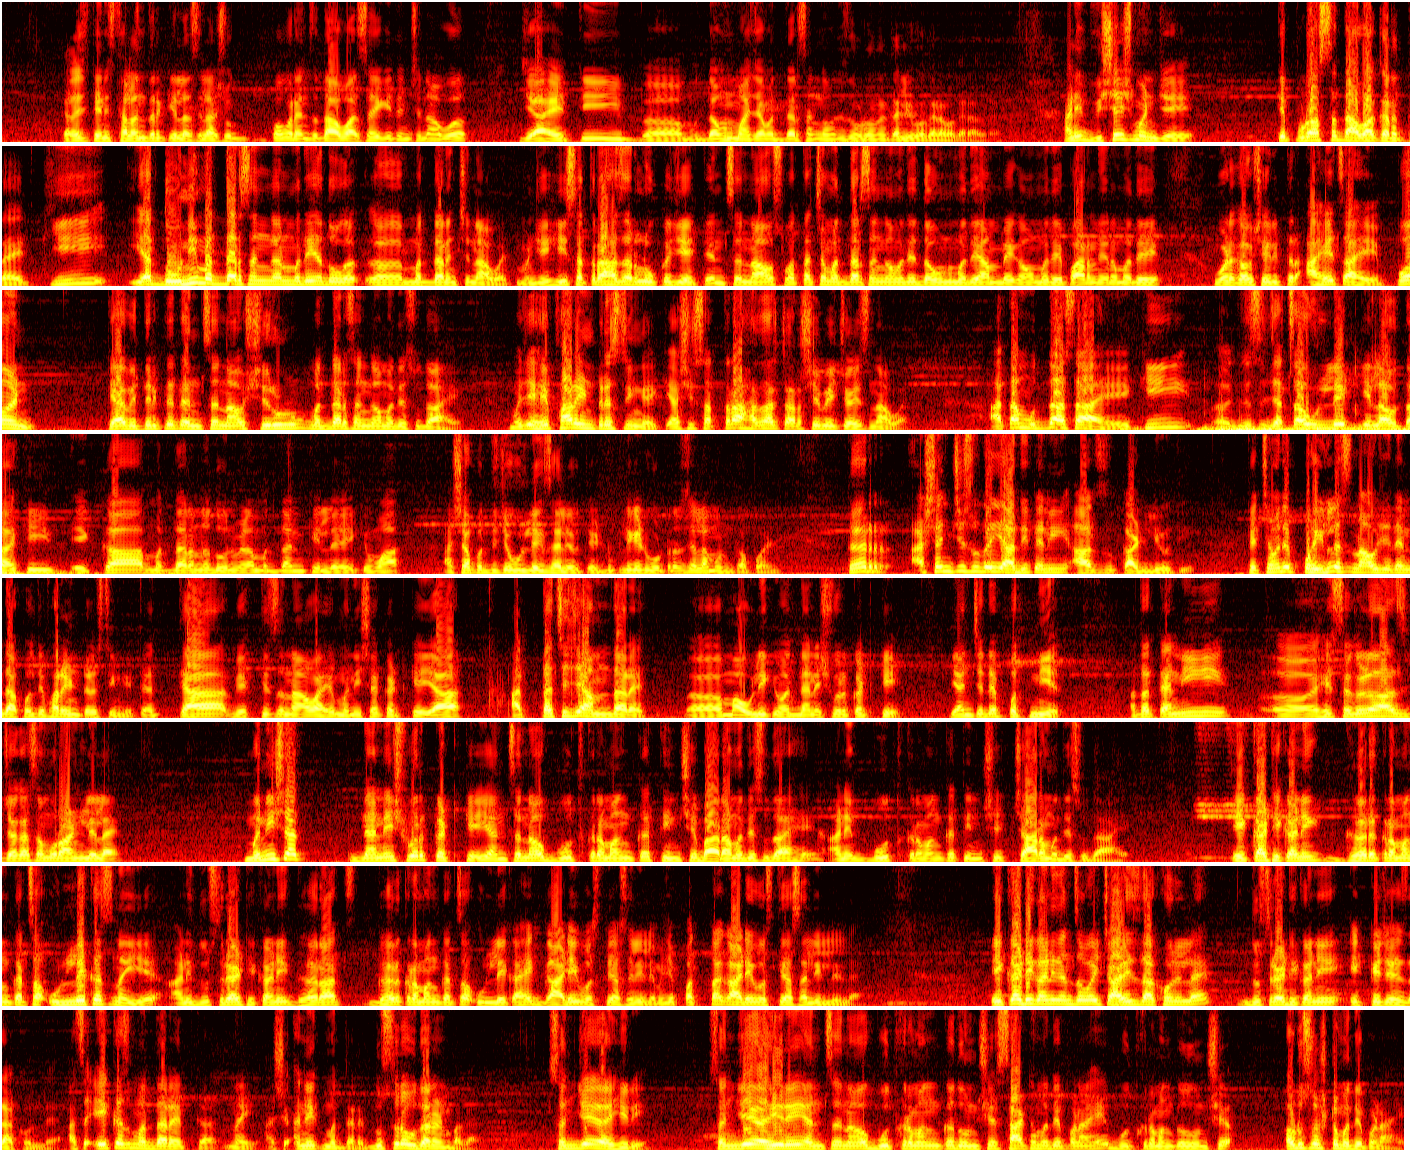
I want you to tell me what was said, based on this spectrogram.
कदाचित त्यांनी स्थलांतर केलं असेल अशोक पवार यांचा दावा असा आहे की त्यांची नावं जी आहेत ती मुद्दाहून माझ्या मतदारसंघामध्ये जोडवण्यात आली वगैरे वगैरे वगैरे. आणि विशेष म्हणजे ते पुढं असा दावा करतायत की या दोन्ही मतदारसंघांमध्ये या दो मतदारांची नावं आहेत. म्हणजे ही सतरा हजार लोक जी आहेत त्यांचं नाव स्वतःच्या मतदारसंघामध्ये दौंडमध्ये आंबेगावमध्ये पारनेरमध्ये वडगाव शहरी तर आहेच आहे. पण त्या व्यतिरिक्त त्यांचं नाव शिरूर मतदारसंघामध्ये सुद्धा आहे. म्हणजे हे फार इंटरेस्टिंग आहे की अशी सतरा हजार चारशे बेचाळीस नाव आहे आता मुद्दा असा आहे की जसं ज्याचा उल्लेख केला होता की एका मतदारानं दोन वेळा मतदान केलं आहे किंवा अशा पद्धतीचे उल्लेख झाले होते. डुप्लिकेट वोटर्स ज्याला म्हणतो आपण. तर अशांची सुद्धा यादी त्यांनी आज काढली होती. त्याच्यामध्ये पहिलंच नाव जे त्यांनी दाखवलं ते फार इंटरेस्टिंग आहे. त्या त्या व्यक्तीचं नाव आहे मनीषा कटके. या आत्ताचे जे आमदार आहेत माऊली किंवा ज्ञानेश्वर कटके यांच्या त्या पत्नी आहेत. आता त्यांनी हे सगळं आज जगासमोर आणलेलं आहे. मनीषा ज्ञानेश्वर कटके यांचं नाव बूथ क्रमांक तीनशे बारामध्ये सुद्धा आहे आणि बूथ क्रमांक तीनशे चारमध्ये सुद्धा आहे. एका ठिकाणी घर क्रमांकाचा उल्लेखच नाही आहे आणि दुसऱ्या ठिकाणी घरात घर क्रमांकाचा उल्लेख आहे गाडी वस्ती असं लिहिलं आहे. म्हणजे पत्ता गाडी वस्ती असा लिहिलेला आहे. एका ठिकाणी त्यांचं वय चाळीस दाखवलेलं आहे दुसऱ्या ठिकाणी एक्केचाळीस दाखवलेलं आहे. असं एकच मतदार आहेत का? नाही असे अनेक मतदार आहेत. दुसरं उदाहरण बघा. संजय अहिरे. संजय अहिरे यांचं नाव बूथ क्रमांक दोनशे साठमध्ये पण आहे बूथ क्रमांक दोनशे अडुसष्टमध्ये पण आहे.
